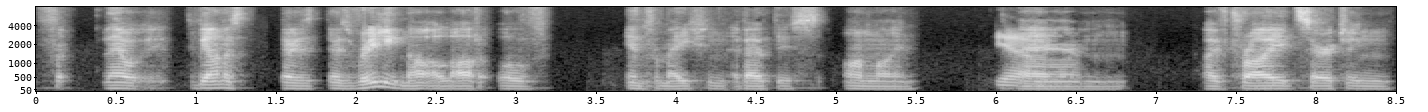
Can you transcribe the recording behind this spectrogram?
for, now, to be honest, there's there's really not a lot of information about this online. yeah, Um, I've tried searching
